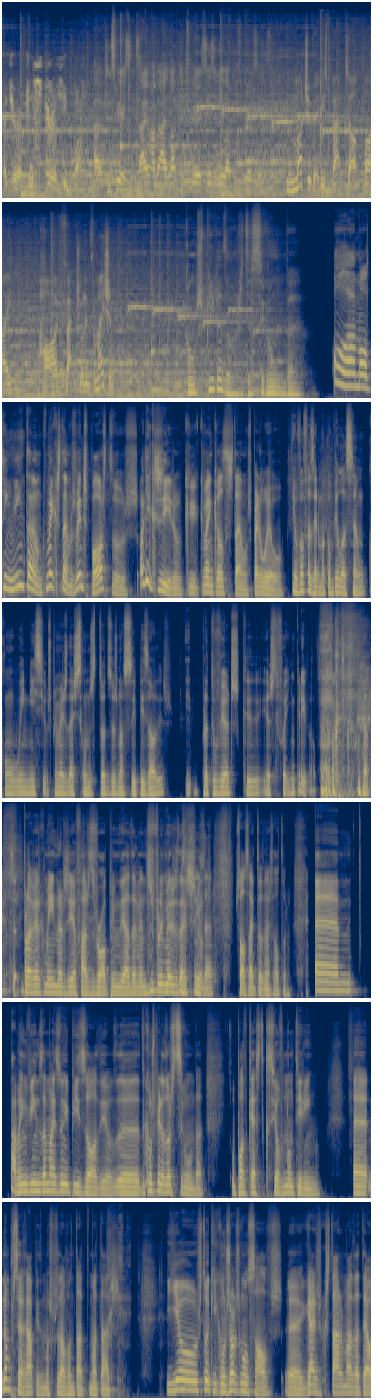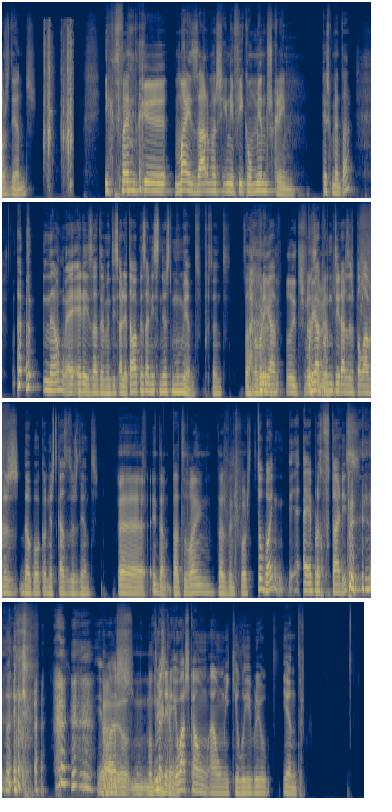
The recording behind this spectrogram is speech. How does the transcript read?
that you're a conspiracy buff. Uh, conspiracies. I, I, I love conspiracies, and you love conspiracies. Much of it is backed up by hard factual information. Conspiradores de segunda. Olá, maltinho. Então, como é que estamos? Bem dispostos? Olha que giro que, que bem que eles estão, espero eu. Eu vou fazer uma compilação com o início, os primeiros 10 segundos de todos os nossos episódios, para tu veres que este foi incrível. Para ver como a energia faz drop imediatamente nos primeiros 10 segundos. Exato. O pessoal sai todo nesta altura. Pá, bem-vindos a mais um episódio de, de Conspiradores de Segunda, o podcast que se ouve num tirinho. Ah, não por ser rápido, mas por dar vontade de matar. E eu estou aqui com Jorge Gonçalves, ah, gajo que está armado até aos dentes e que defende que mais armas significam menos crime. Queres comentar? Não, é- era exatamente isso. Olha, estava a pensar nisso neste momento, portanto. Tá. Obrigado. Obrigado por me tirares as palavras da boca, ou neste caso dos dentes. Ah, então, está tudo bem? Estás bem disposto? Estou bem, é é para refutar isso. eu Não, acho. Imagina, eu acho que há um, há um equilíbrio entre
